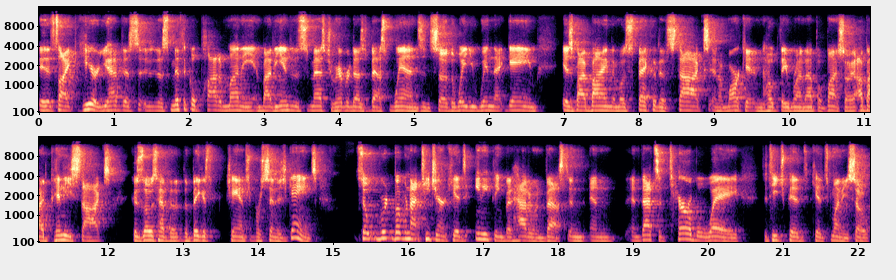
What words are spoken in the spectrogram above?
It's like here you have this this mythical pot of money, and by the end of the semester, whoever does best wins. And so the way you win that game is by buying the most speculative stocks in a market and hope they run up a bunch. So I buy penny stocks because those have the, the biggest chance of percentage gains. So, we're, but we're not teaching our kids anything but how to invest, and and and that's a terrible way to teach kids, money. So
